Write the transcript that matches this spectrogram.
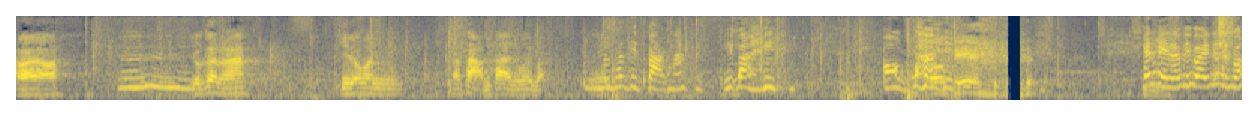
อะไรเหรอโยเกิร์ตนะ กินแล้วมันละสามได้เว้ยบะมันถ้าติดปากนะพี่ใบออกไปโอเคแค่เห็นแล้วพี่ใบเดินมา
